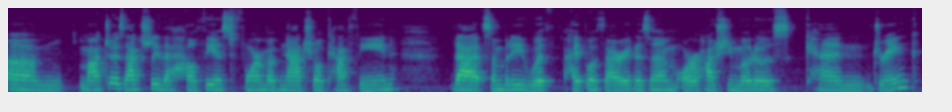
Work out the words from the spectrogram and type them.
um, matcha is actually the healthiest form of natural caffeine that somebody with hypothyroidism or Hashimoto's can drink.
